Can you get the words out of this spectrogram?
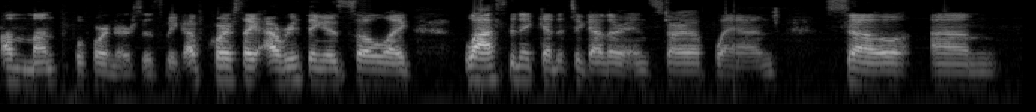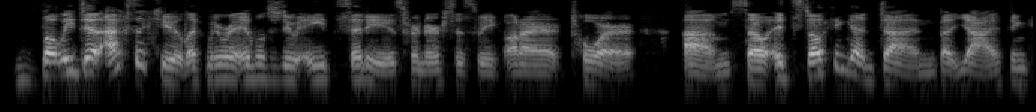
a month before Nurses Week. Of course, like everything is so like last minute get it together in startup land. So, um, but we did execute. Like, we were able to do eight cities for Nurses Week on our tour. Um, so it still can get done, but yeah, I think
